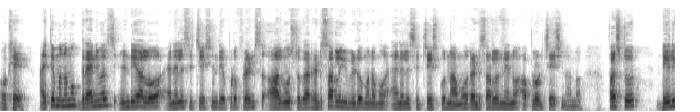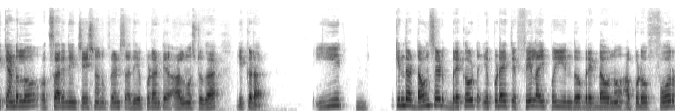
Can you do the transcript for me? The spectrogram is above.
okay. అయితే మనము గ్రాన్యువల్స్ ఇండియాలో అనాలిసిస్ చేసింది ఎప్పుడు ఫ్రెండ్స్? ఆల్మోస్ట్గా రెండుసార్లు ఈ వీడియో మనము అనాలిసిస్ చేసుకున్నాము. రెండు సార్లు నేను అప్లోడ్ చేసినాను. ఫస్ట్ డైలీ క్యాండల్లో ఒకసారి నేను చేసినాను ఫ్రెండ్స్. అది ఎప్పుడంటే ఆల్మోస్ట్గా ఇక్కడ. ఈ కింద డౌన్ సైడ్ బ్రేక్అవుట్ ఎప్పుడైతే ఫెయిల్ అయిపోయిందో బ్రేక్డౌన్ అప్పుడు ఫోర్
